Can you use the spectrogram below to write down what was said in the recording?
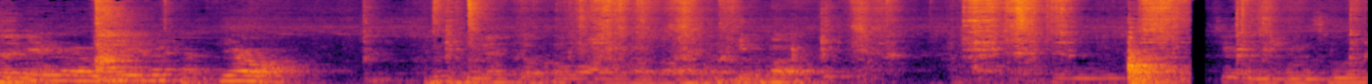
Chơi nhỉ? nó chả tiêu à Nên tôi không ngon mà có không chịu thôi chứ còn cùng xuống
